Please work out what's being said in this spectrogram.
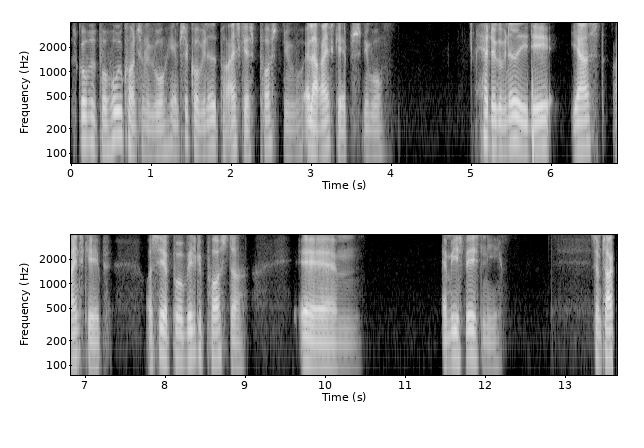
skubbet på hovedkontoniveau, jamen så går vi ned på regnskabspostniveau, eller regnskabsniveau. Her dykker vi ned i det jeres regnskab og ser på, hvilke poster øh, er mest væsentlige. Som sagt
